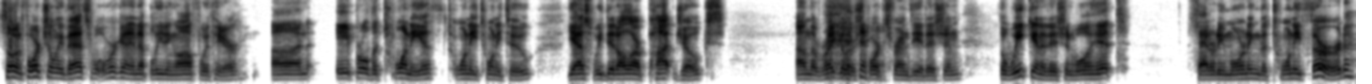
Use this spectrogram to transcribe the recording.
So unfortunately that's what we're going to end up leading off with here on april the 20th 2022 yes we did all our pot jokes on the regular sports frenzy edition. The weekend edition will hit saturday morning the 23rd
